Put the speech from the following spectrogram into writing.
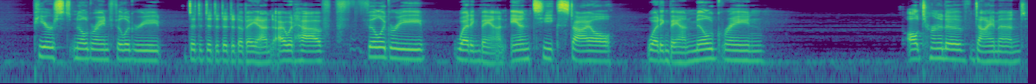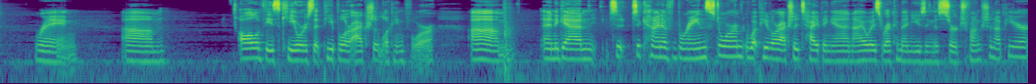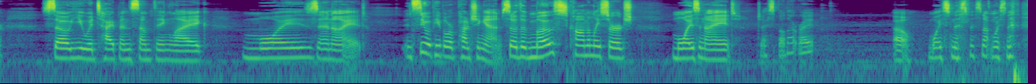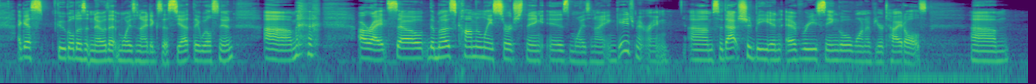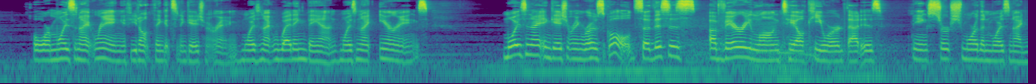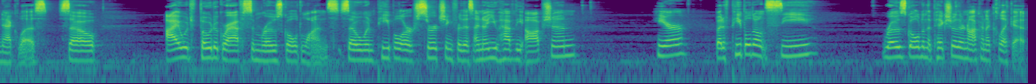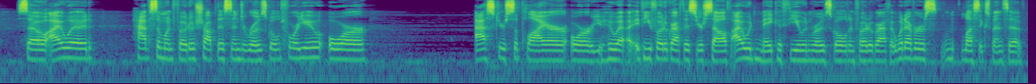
pierced, millgrain, filigree, da da da da da da band, I would have filigree wedding band, antique style wedding band, millgrain, alternative diamond ring. Um, all of these keywords that people are actually looking for. Um, and again, to, to kind of brainstorm what people are actually typing in, I always recommend using the search function up here. So you would type in something like moissanite and see what people are punching in. So the most commonly searched moissanite. Did I spell that right? Oh, moistness. It's not moistness. I guess Google doesn't know that moissanite exists yet. They will soon. Um, all right, so the most commonly searched thing is moissanite engagement ring. Um, so that should be in every single one of your titles. Um, or moissanite ring if you don't think it's an engagement ring, moissanite wedding band, moissanite earrings, moissanite engagement ring rose gold. So this is a very long tail keyword that is being searched more than moissanite necklace. So I would photograph some rose gold ones. So when people are searching for this, I know you have the option here, but if people don't see rose gold in the picture, they're not going to click it. So I would have someone Photoshop this into rose gold for you or ask your supplier or who if you photograph this yourself i would make a few in rose gold and photograph it whatever's less expensive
